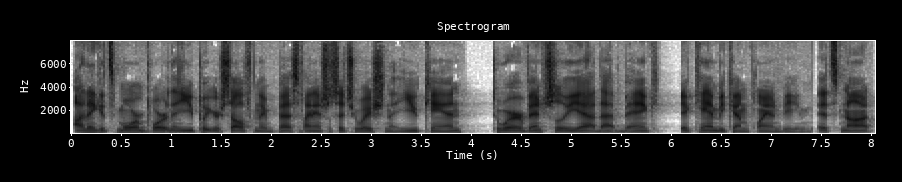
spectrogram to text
I think it's more important that you put yourself in the best financial situation that you can to where eventually, yeah, that bank, it can become plan B. It's not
